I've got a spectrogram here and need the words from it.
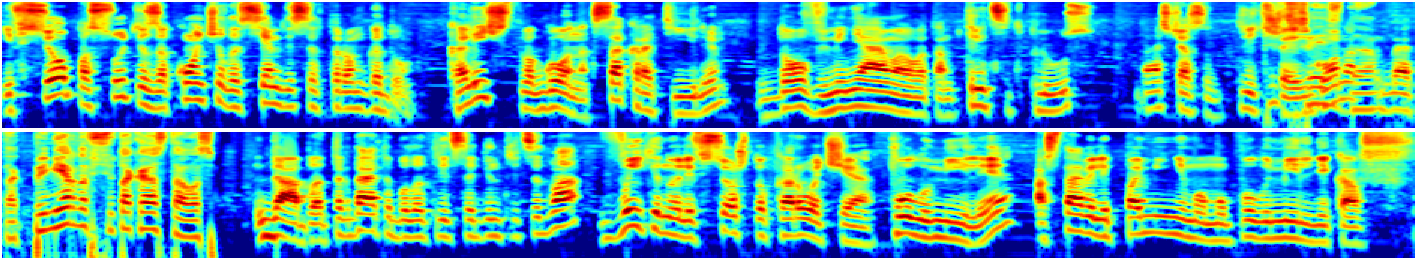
И все, по сути, закончилось в 1972 году. Количество гонок сократили до вменяемого там 30 плюс. Да, сейчас 36, 36 гонок. Да. Тогда так, примерно все так и осталось. Да, тогда это было 31-32. Выкинули все, что короче полумили. Оставили по минимуму полумильников.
